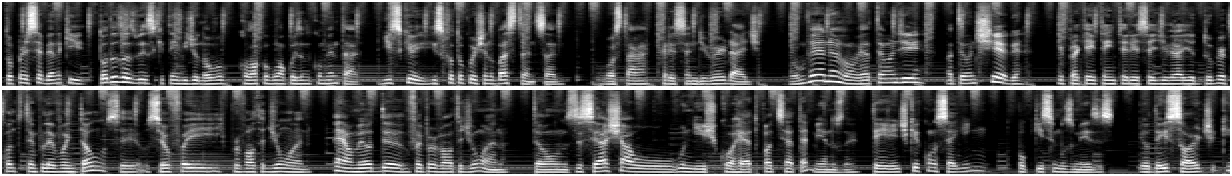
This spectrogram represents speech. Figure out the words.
tô percebendo que todas as vezes que tem vídeo novo, coloca alguma coisa no comentário. Isso que, isso que eu tô curtindo bastante, sabe? O negócio tá crescendo de verdade. Vamos ver, né? Vamos ver até onde, até onde chega. E para quem tem interesse aí de virar youtuber, quanto tempo levou então? O seu foi por volta de um ano. É, o meu foi por volta de um ano. Então, se você achar o, o, nicho correto, pode ser até menos, né? Tem gente que consegue em pouquíssimos meses. Eu dei sorte que.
